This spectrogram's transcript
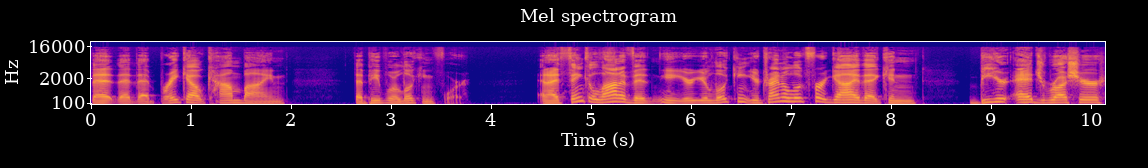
that that that breakout combine that people are looking for. And I think a lot of it you're you're looking you're trying to look for a guy that can be your edge rusher,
